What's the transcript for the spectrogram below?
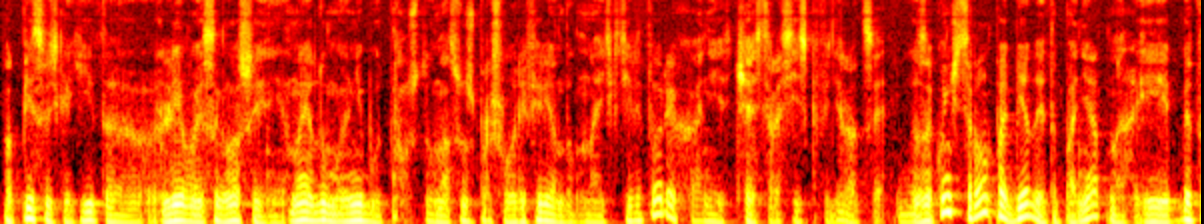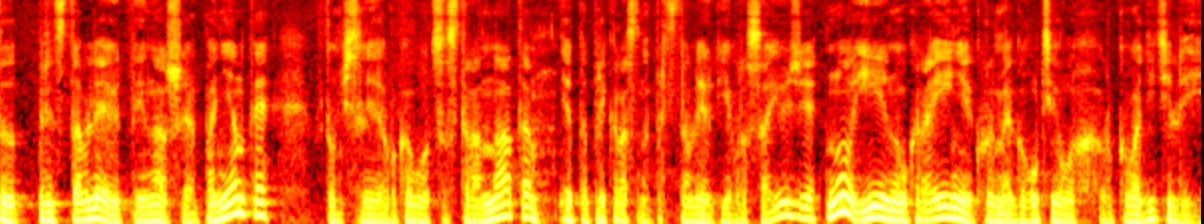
подписывать какие-то левые соглашения. Но я думаю, не будет, потому что у нас уже прошел референдум на этих территориях, они часть Российской Федерации. Закончится равно победа, это понятно. И это представляют и наши оппоненты, в том числе руководство стран НАТО. Это прекрасно представляют в Евросоюзе. Ну и на Украине, кроме оголтелых руководителей,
